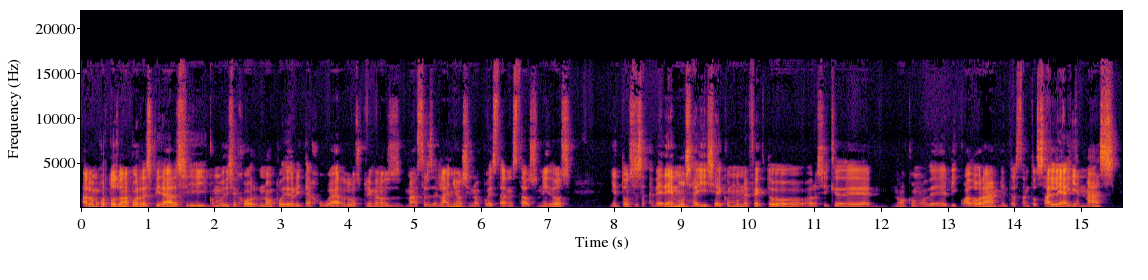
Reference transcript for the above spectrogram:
a lo mejor todos van a poder respirar si, como dice Jor, no puede ahorita jugar los primeros Masters del año, si no puede estar en Estados Unidos. Y entonces veremos ahí si hay como un efecto, ahora sí que, ¿no? Como de licuadora, mientras tanto sale alguien más.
